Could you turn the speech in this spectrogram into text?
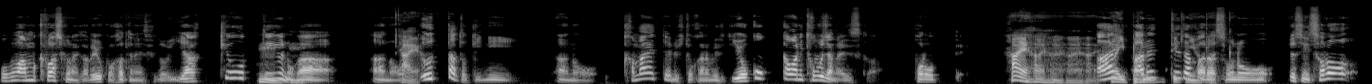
僕もあんま詳しくないからよくわかってないんですけど、薬莢っていうのが、あの、はい撃った時に、あの、構えてる人から見ると横側に飛ぶじゃないですか。ポロって。はいはいはいはいはい。あ,、まあれってだからその、の、要するにその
